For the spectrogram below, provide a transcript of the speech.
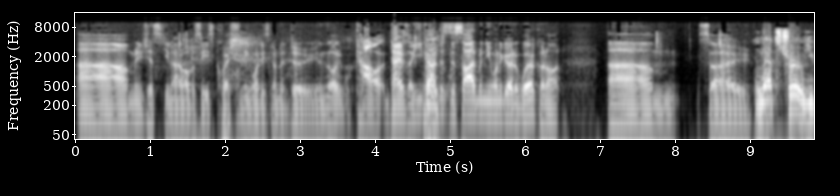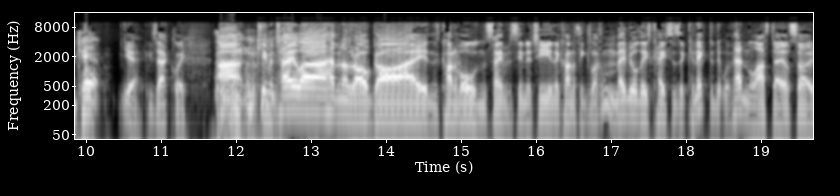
Um, and he's just, you know, obviously he's questioning what he's going to do. And like, Carl, Dave's like, you can't just decide when you want to go to work or not. Um, so and that's true. You can't. Yeah, exactly. Uh, Kim and Taylor have another old guy, and they're kind of all in the same vicinity, and they're kind of thinking like, hmm, maybe all these cases are connected that we've had in the last day or so.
